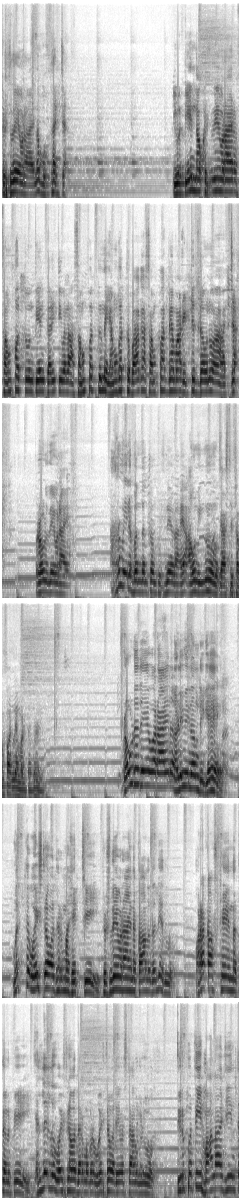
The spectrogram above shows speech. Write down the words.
ಕೃಷ್ಣದೇವರಾಯನ ಮುದ್ದಜ್ಜ ಇವತ್ತೇನ್ ನಾವು ಕೃಷ್ಣದೇವರಾಯರ ಸಂಪತ್ತು ಅಂತ ಏನು ಕರಿತೀವಲ್ಲ, ಆ ಸಂಪತ್ತನ್ನ ಎಂಬತ್ತು ಭಾಗ ಸಂಪಾದನೆ ಮಾಡಿ ಇಟ್ಟಿದ್ದವನು ಆ ಅಜ್ಜ, ಪ್ರೌಢದೇವರಾಯ. ಆಮೇಲೆ ಬಂದಂತ ಕೃಷ್ಣದೇವರಾಯ, ಅವನು ಇನ್ನೂ ಜಾಸ್ತಿ ಸಂಪಾದನೆ ಮಾಡ್ತಾನೆ ಪ್ರೌಢದೇವರಾಯನ ಅಳಿವಿನೊಂದಿಗೆ ಮತ್ತೆ ವೈಷ್ಣವ ಧರ್ಮ ಹೆಚ್ಚಿ ಕೃಷ್ಣದೇವರಾಯನ ಕಾಲದಲ್ಲಿ ಅದು ಪರಕಾಷ್ಠೆಯನ್ನ ತಲುಪಿ ಎಲ್ಲೆಲ್ಲೂ ವೈಷ್ಣವ ಧರ್ಮಗಳು, ವೈಷ್ಣವ ದೇವಸ್ಥಾನಗಳು, ತಿರುಪತಿ ಬಾಲಾಜಿ ಅಂತ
